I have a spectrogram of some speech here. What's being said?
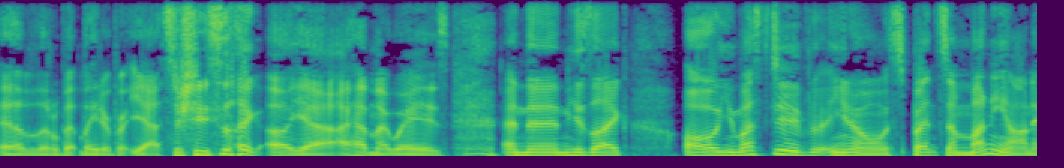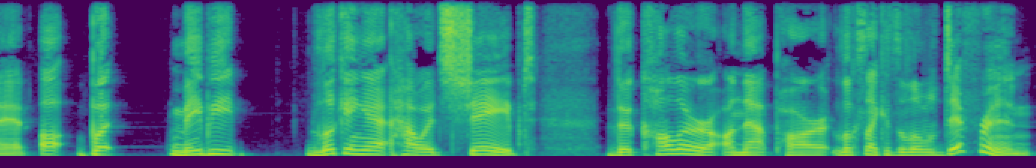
a little bit later. But yeah, so she's like, "Oh yeah, I have my ways," and then he's like, "Oh, you must have, you know, spent some money on it." Oh, but maybe looking at how it's shaped, the color on that part looks like it's a little different.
